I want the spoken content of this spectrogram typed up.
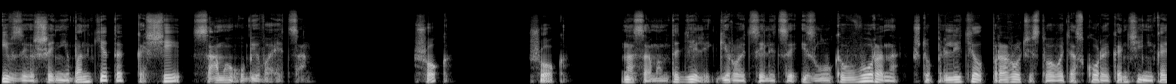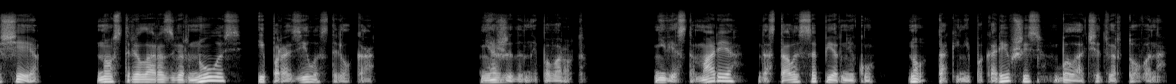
и в завершении банкета Кощей самоубивается. Шок? Шок. На самом-то деле герой целится из лука в ворона, что прилетел пророчествовать о скорой кончине Кощея. Но стрела развернулась и поразила стрелка. Неожиданный поворот. Невеста Мария досталась сопернику, но, так и не покорившись, была четвертована.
